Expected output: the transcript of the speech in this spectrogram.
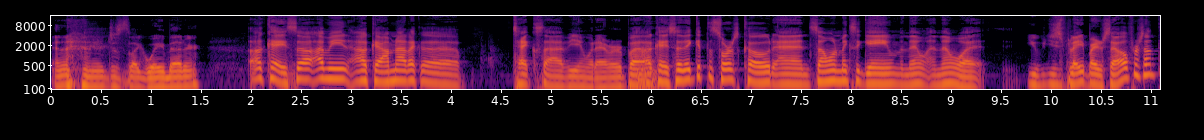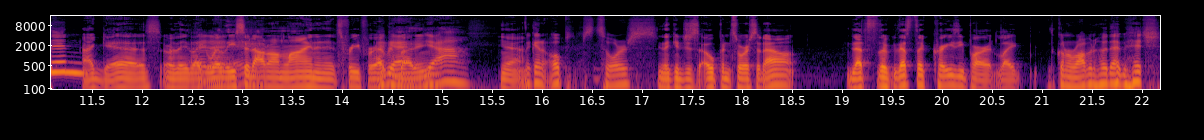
and then it's just like way better. okay, so I mean, okay, I'm not like a tech savvy and whatever, but Right. okay, so they get the source code and someone makes a game, and then and then what? You, you just play it by yourself or something? I guess, or they like I- release it I- out online and it's free for I guess, everybody. Yeah, yeah. like an open source. They can just open source it out. That's the that's the crazy part. Like It's gonna Robin Hood that bitch.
